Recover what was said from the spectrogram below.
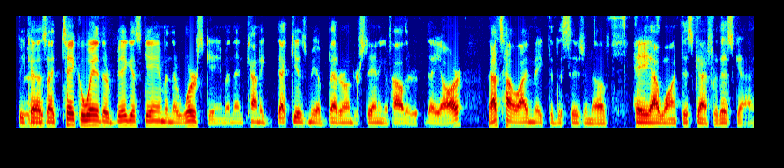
Because I take away their biggest game and their worst game, and then kind of that gives me a better understanding of how they're they are. That's how I make the decision of, hey, I want this guy for this guy.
